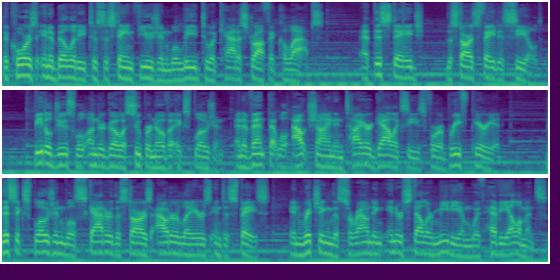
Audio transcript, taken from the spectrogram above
The core's inability to sustain fusion will lead to a catastrophic collapse. At this stage, the star's fate is sealed. Betelgeuse will undergo a supernova explosion, an event that will outshine entire galaxies for a brief period. This explosion will scatter the star's outer layers into space, enriching the surrounding interstellar medium with heavy elements.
